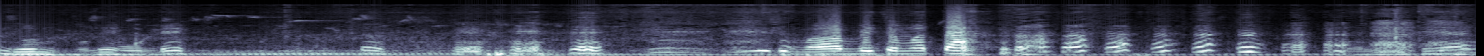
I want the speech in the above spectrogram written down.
Yun. Yun, huli. Huli. Sus, Sumabit sa mata. yan.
